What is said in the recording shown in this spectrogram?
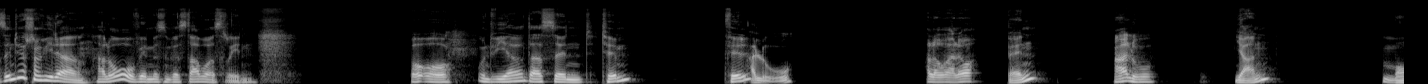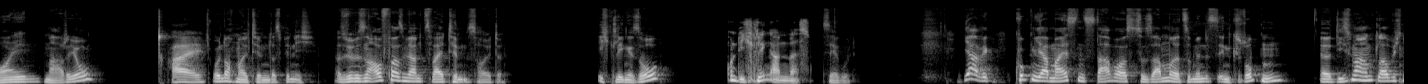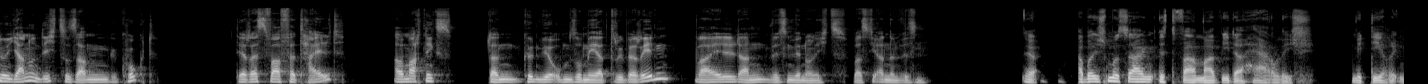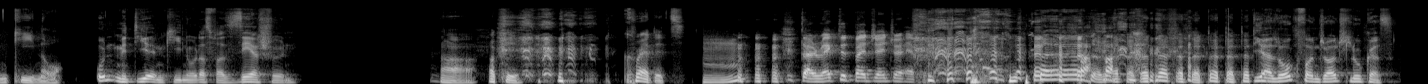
Sind wir schon wieder. Hallo, wir müssen über Star Wars reden. Oh oh. Und wir, das sind Tim, Phil, Hallo. Hallo, hallo. Ben, Hallo. Jan, Moin. Mario Hi. und nochmal Tim, das bin ich. Also wir müssen aufpassen, wir haben zwei Tims heute. Ich klinge so, Und ich klinge anders. sehr gut. Ja, wir gucken ja meistens Star Wars zusammen oder zumindest in Gruppen. Äh, diesmal haben, glaube ich, nur Jan und ich zusammen geguckt. Der Rest war verteilt, aber macht nichts. Dann können wir umso mehr drüber reden, weil dann wissen wir noch nichts, was die anderen wissen. Aber ich muss sagen, es war mal wieder herrlich mit dir im Kino. Und mit dir im Kino, das war sehr schön. Ah, okay. Credits. Directed by J.J. Abrams. Dialog von George Lucas.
